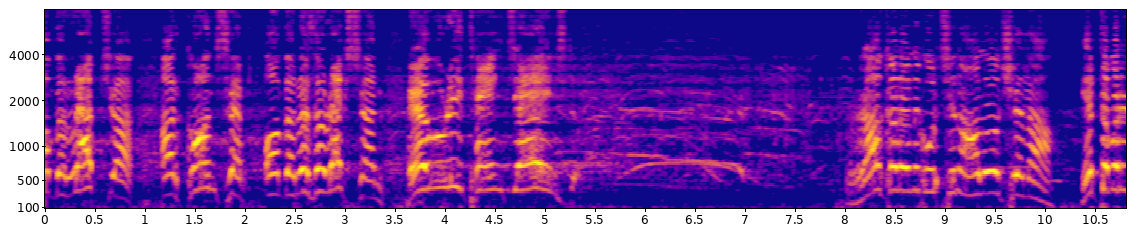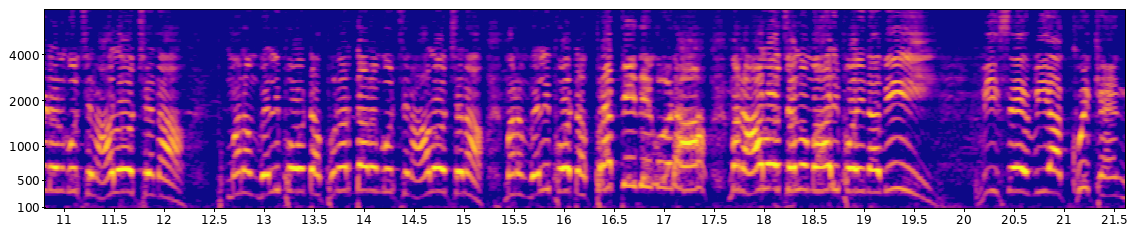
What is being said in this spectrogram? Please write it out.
of the rapture, our concept of the resurrection, everything changed. రాకడను గురించిన ఆలోచన ఎత్తబడుటను గురించిన ఆలోచన మనం వెళ్ళిపోట పునర్ధానం గురించిన ఆలోచన మనం వెళ్ళిపోట ప్రతిదీ కూడా మన ఆలోచనలు మారిపోయినవి We say we are quickened,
